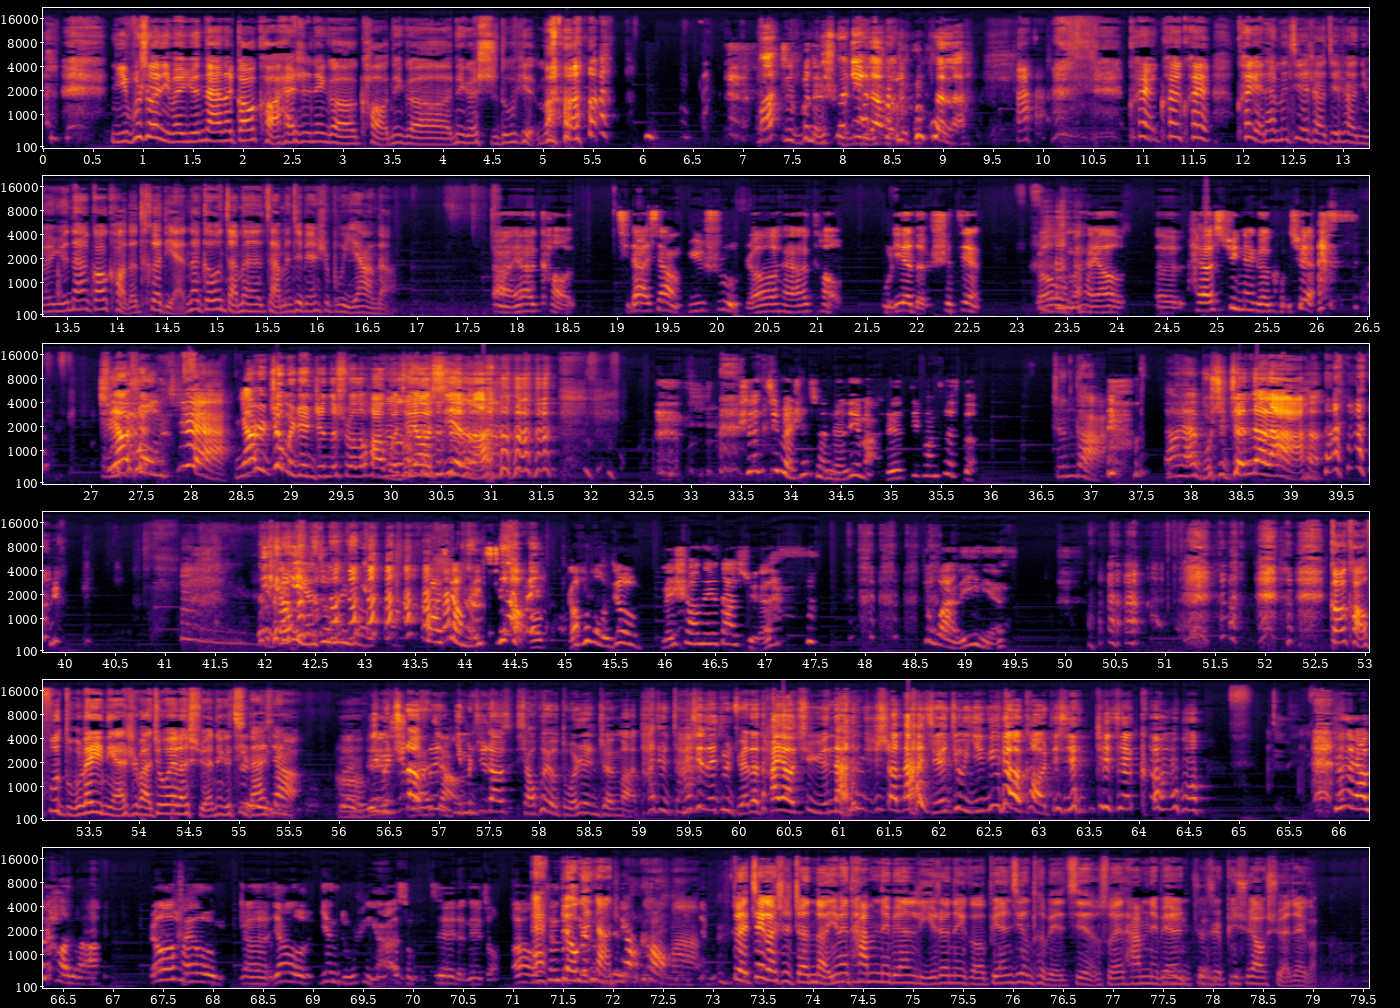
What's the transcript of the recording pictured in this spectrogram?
你不说你们云南的高考还是那个考那个那个食毒品吗？这不能说说这个我就不困了。快快快快给他们介绍介绍你们云南高考的特点，那跟咱们咱们这边是不一样的。啊，要考骑大象、榆树，然后还要考捕猎的射箭，然后我们还要呃还要训那个孔雀。只要是孔雀，你要是这么认真的说的话，我就要信了。是基本生存能力嘛，这是地方特色。真的？当然不是真的啦。当年就那个大象没骑好，然后我就没上那个大学，就晚了一年。高考复读了一年是吧？就为了学那个骑大象。对，嗯你们知道，所以你们知道小慧有多认真吗？他就他现在就觉得他要去云南上大学，就一定要考这些这些科目。真的要考的啊。然后还有呃要验毒品啊什么之类的那种。哦，哎对我跟你讲楚要考吗？对，这个是真的，因为他们那边离着那个边境特别近，所以他们那边嗯就是必须要学这个。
